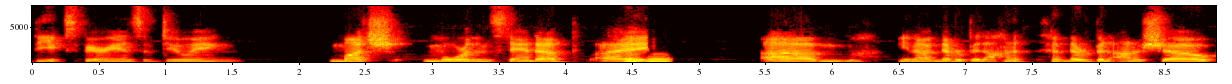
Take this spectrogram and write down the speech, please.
the experience of doing much more than stand up. I mm-hmm. Um you know, I've never been on I've never been on a show,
